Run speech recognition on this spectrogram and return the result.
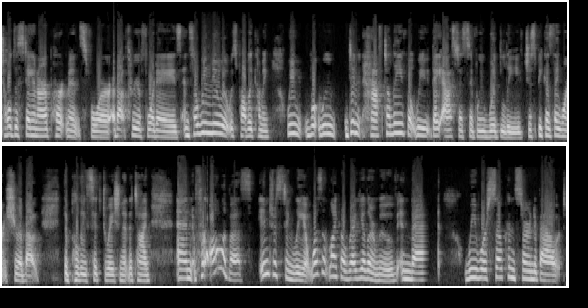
told to stay in our apartments for about three or four days, and so we knew it was probably coming. We we didn't have to leave, but we they asked us if we would leave just because they weren't sure about the police situation at the time. And for all of us, interestingly, it wasn't like a regular move in that we were so concerned about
